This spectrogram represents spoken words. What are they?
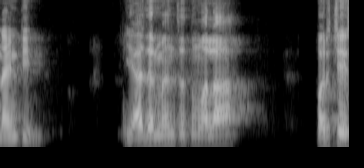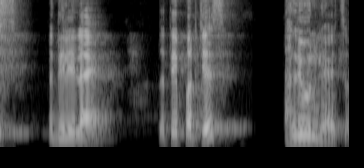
nineteen या दरम्यानचं तुम्हाला परचेस दिलेला आहे तर ते परचेस लिहून घ्यायचं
